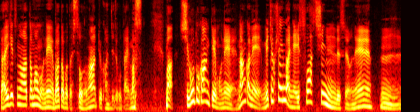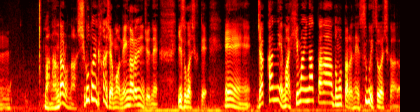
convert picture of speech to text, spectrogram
来月の頭もね、バタバタしそうだなという感じでございます。まあ、仕事関係もね、なんかね、めちゃくちゃ今ね、忙しいんですよね。うん。まあなんだろうな、仕事に関してはもう年がら年中ね、忙しくて、えー、若干ね、まあ暇になったなと思ったらね、すぐ忙しが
